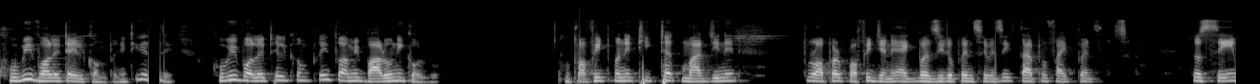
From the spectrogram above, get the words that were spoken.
খুবই ভলেটাইল কোম্পানি ঠিক আছে? খুবই ভলেটাইল কোম্পানি তো আমি বারণই করব। প্রফিট মানে ঠিকঠাক মার্জিনের প্রপার প্রফিট জেনে একবার জিরো পয়েন্ট সেভেন সিক্স তারপর ফাইভ পয়েন্ট ফোর সেভেন তো সেম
